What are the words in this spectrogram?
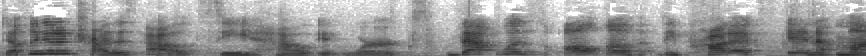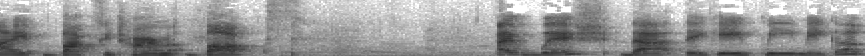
definitely gonna try this out, see how it works. That was all of the products in my BoxyCharm box. I wish that they gave me makeup,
